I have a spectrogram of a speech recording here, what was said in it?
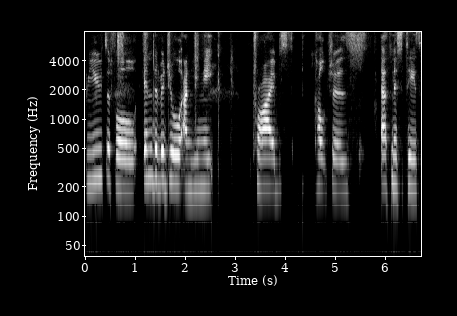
beautiful individual and unique tribes cultures ethnicities,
